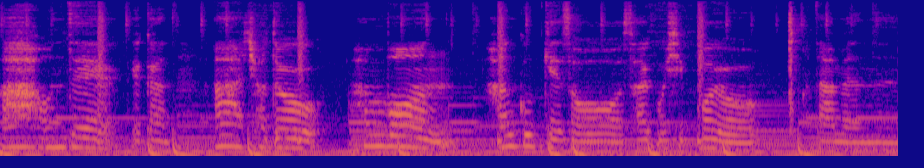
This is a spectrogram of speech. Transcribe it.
아 언제 약간 아 저도 한번 한국에서 살고 싶어요. 그 다음에는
